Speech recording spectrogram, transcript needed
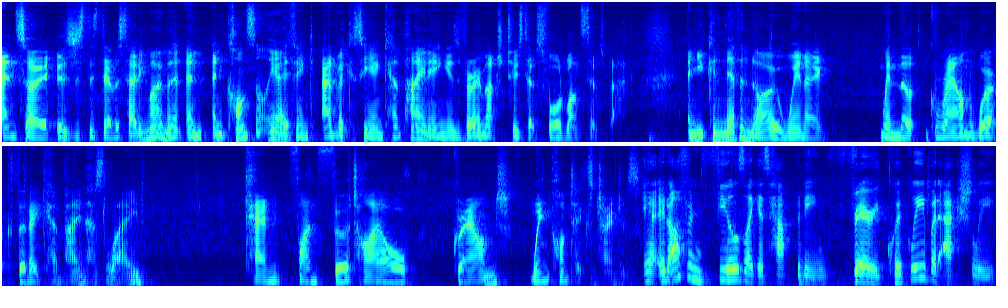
And so it was just this devastating moment. And, and constantly, I think advocacy and campaigning is very much two steps forward, one steps back. And you can never know when a when the groundwork that a campaign has laid can find fertile ground when context changes. Yeah, it often feels like it's happening very quickly, but actually,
